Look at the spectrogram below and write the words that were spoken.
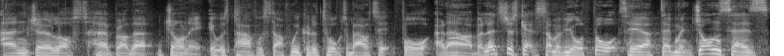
and Jo lost her brother Johnny. It was powerful stuff. We could have talked about it for an hour, but let's just get some of your thoughts here. Segment John says,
